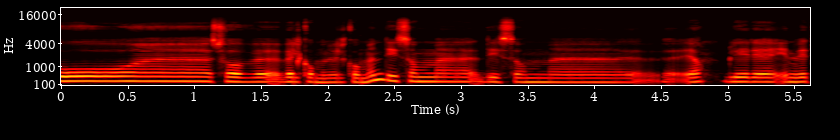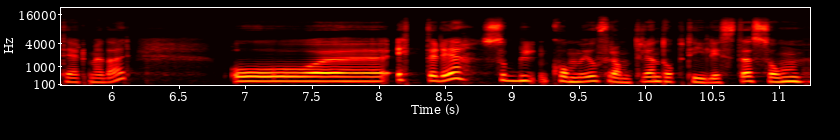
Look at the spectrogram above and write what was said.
og eh, så velkommen, velkommen, de som, eh, de som eh, ja, blir invitert med der. Og etter det så kommer vi jo fram til en topp ti-liste som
